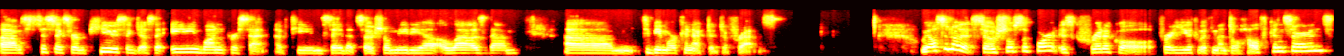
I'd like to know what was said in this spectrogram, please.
um, statistics from Pew suggest that 81% of teens say that social media allows them um, to be more connected to friends. We also know that social support is critical for youth with mental health concerns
